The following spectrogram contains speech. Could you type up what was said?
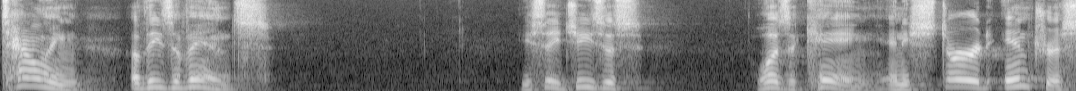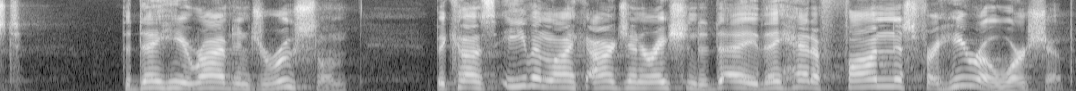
telling of these events. You see, Jesus was a king, and he stirred interest the day he arrived in Jerusalem because even like our generation today, they had a fondness for hero worship.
